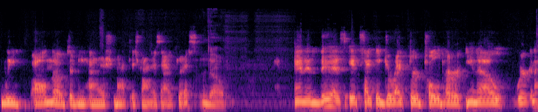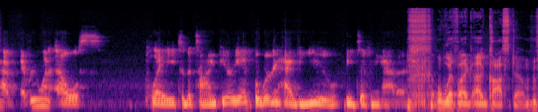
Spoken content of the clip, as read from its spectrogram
We all know Tiffany Haddish not the strongest actress, No. And in this, it's like the director told her, you know, we're going to have everyone else play to the time period, but we're going to have you be Tiffany Haddish. with like a costume.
